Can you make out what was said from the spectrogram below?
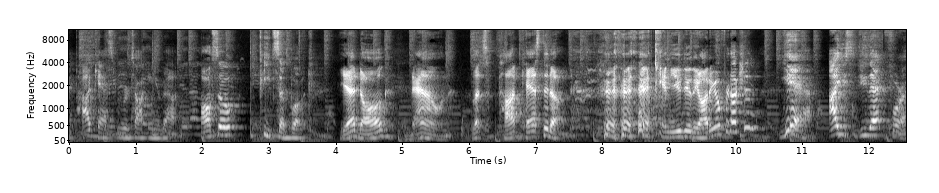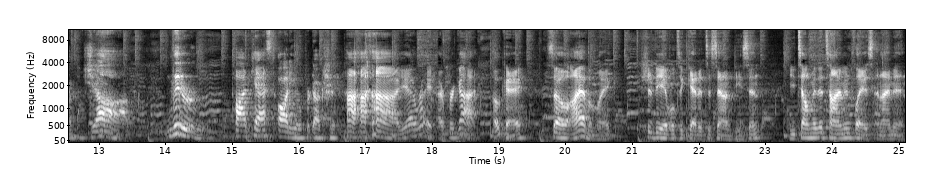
that podcast we were talking about. Also, pizza book. Yeah, dog. Down. Let's podcast it up. Can you do the audio production? Yeah, I used to do that for a job. Literally, podcast audio production. Ha ha ha. Yeah, right. I forgot. Okay. So I have a mic. Should be able to get it to sound decent. You tell me the time and place, and I'm in.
